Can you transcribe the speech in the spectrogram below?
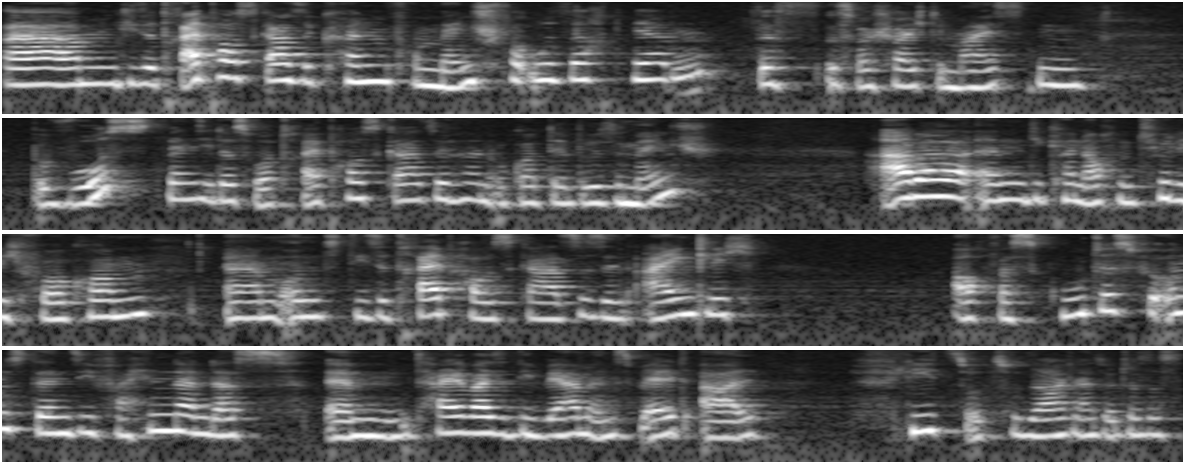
Ähm, diese Treibhausgase können vom Mensch verursacht werden. Das ist wahrscheinlich den meisten bewusst, wenn sie das Wort Treibhausgase hören. Oh Gott, der böse Mensch. Aber ähm, die können auch natürlich vorkommen. Ähm, und diese Treibhausgase sind eigentlich auch was Gutes für uns, denn sie verhindern, dass ähm, teilweise die Wärme ins Weltall flieht sozusagen. Also dass es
